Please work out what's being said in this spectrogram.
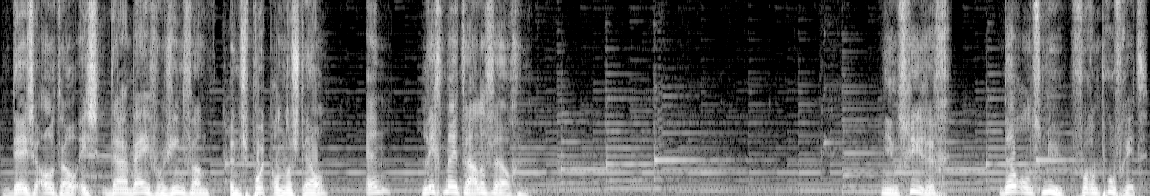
Deze auto is daarbij voorzien van een sportonderstel en lichtmetalen velgen. Nieuwsgierig? Bel ons nu voor een proefrit.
